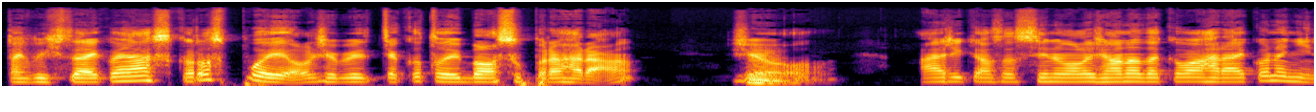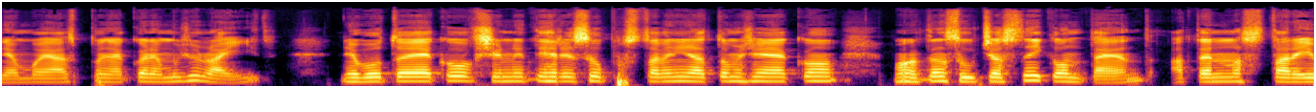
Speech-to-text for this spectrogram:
tak bych to jako nějak skoro spojil, že by jako to by byla super hra, že jo. Hmm a říkal jsem si, no ale žádná taková hra jako není, nebo já aspoň jako nemůžu najít. Nebo to je jako všechny ty hry jsou postaveny na tom, že jako mám ten současný content a ten starý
